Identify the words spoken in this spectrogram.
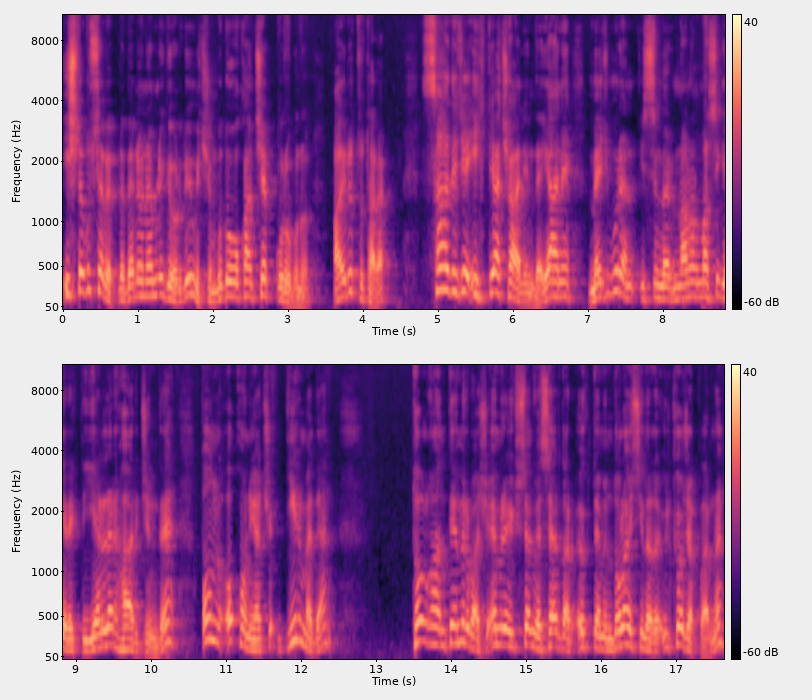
İşte bu sebeple ben önemli gördüğüm için bu Doğukan Çep grubunu ayrı tutarak sadece ihtiyaç halinde yani mecburen isimlerin anılması gerektiği yerler haricinde on, o konuya girmeden Tolgan Demirbaş, Emre Yüksel ve Serdar Öktem'in dolayısıyla da ülke ocaklarının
